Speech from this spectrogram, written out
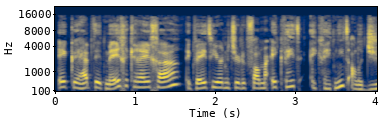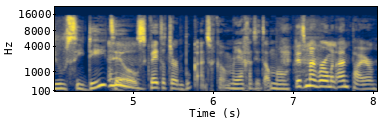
ik heb dit meegekregen. Ik weet hier natuurlijk van, maar ik weet, ik weet niet alle juicy details. Mm. Ik weet dat er een boek uit is gekomen, maar jij gaat dit allemaal... dit is mijn Roman Empire.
